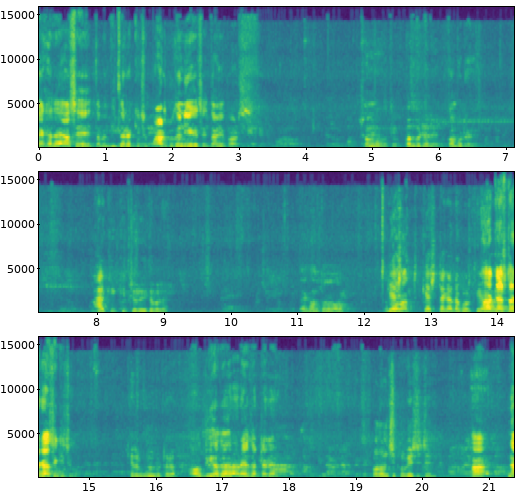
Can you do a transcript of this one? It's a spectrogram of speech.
দেখা যায় আছে তবে ভিতরে কিছু পার্টস নিয়ে গেছে দামি পার্টস সম্ভবত। কম্পিউটারের কম্পিউটারে। আর কি কি চুরি হতে পারে? এখন তো বলা- ক্যাশ টাকাটা কর- কি হ্যাঁ ক্যাশ টাকা আছে কিছু। কীরকম টাকা? ও দুই হাজার আড়াই হাজার টাকা। প্রধান শিক্ষক এসেছে? হ্যাঁ না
